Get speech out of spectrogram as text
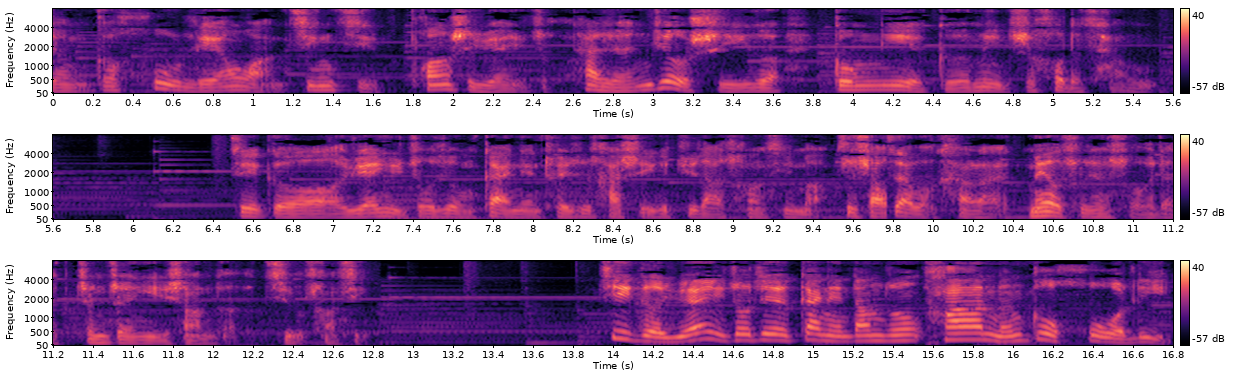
整个互联网经济不，光是元宇宙，它仍旧是一个工业革命之后的产物。这个元宇宙这种概念推出，它是一个巨大创新嘛？至少在我看来，没有出现所谓的真正意义上的技术创新。这个元宇宙这个概念当中，它能够获利，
